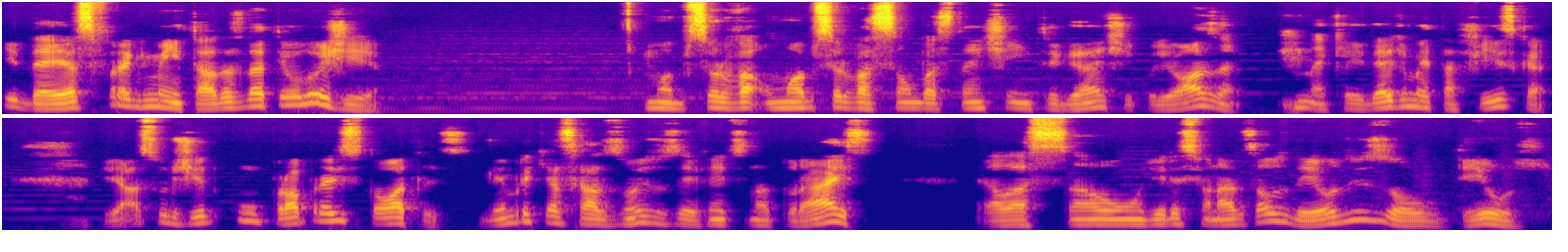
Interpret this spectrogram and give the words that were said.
ideias fragmentadas da teologia uma, observa uma observação bastante intrigante e curiosa é que a ideia de metafísica já ha surgido com o próprio Aristóteles. Lembra que as razões dos eventos naturais elas são direcionadas aos deuses ou Deus,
